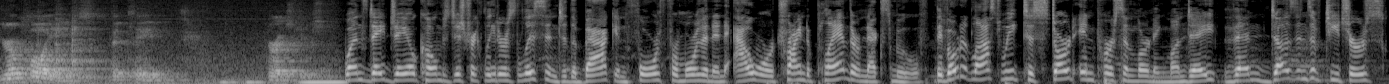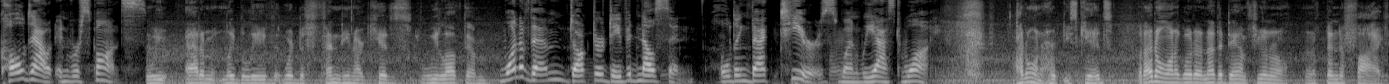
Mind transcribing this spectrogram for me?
your employees dictate your education. Wednesday, J.O. Combs district leaders listened to the back and forth for more than an hour trying to plan their next move. They voted last week to start in person learning Monday. Then dozens of teachers called out in response. We adamantly believe that we're defending our kids. We love them. One of them, Dr. David Nelson, holding back tears when we asked why. I don't want to hurt these kids, but I don't want to go to another damn funeral, and I've been to five.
